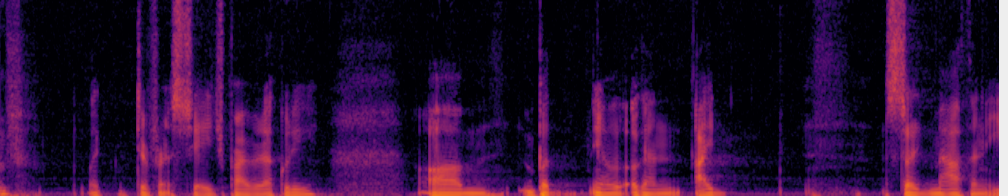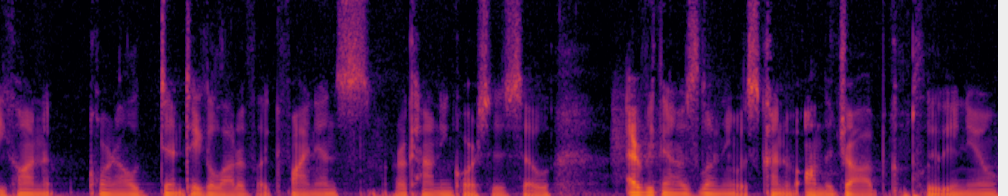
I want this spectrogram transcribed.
of like different stage private equity. Um, but you know, again, I studied math and econ at Cornell. Didn't take a lot of like finance or accounting courses, so everything I was learning was kind of on the job, completely new.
